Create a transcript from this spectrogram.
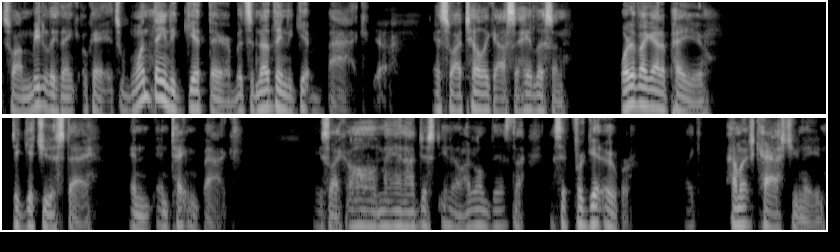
so I immediately think, okay, it's one thing to get there, but it's another thing to get back. Yeah. And so I tell the guy, I say, hey, listen, what have I got to pay you to get you to stay and and take me back? He's like, oh man, I just, you know, I don't this. I said, forget Uber. Like, how much cash do you need?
